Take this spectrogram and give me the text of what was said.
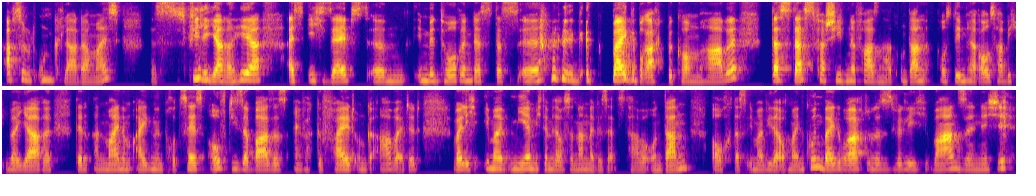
absolut unklar damals. Das ist viele Jahre her, als ich selbst ähm, Inventorin das, das äh, beigebracht bekommen habe, dass das verschiedene Phasen hat. Und dann aus dem heraus habe ich über Jahre denn an meinem eigenen Prozess auf dieser Basis einfach gefeilt und gearbeitet, weil ich immer mehr mich damit auseinandergesetzt habe und dann auch das immer wieder auch meinen Kunden beigebracht und das ist wirklich wahnsinnig,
